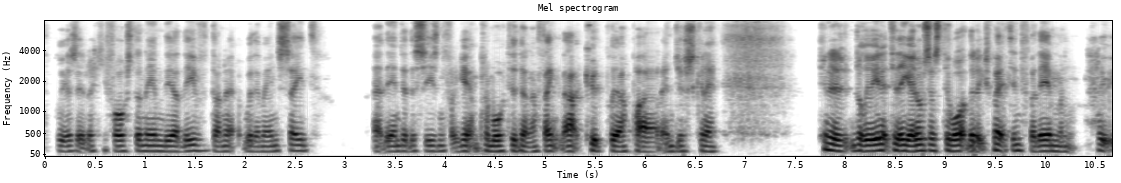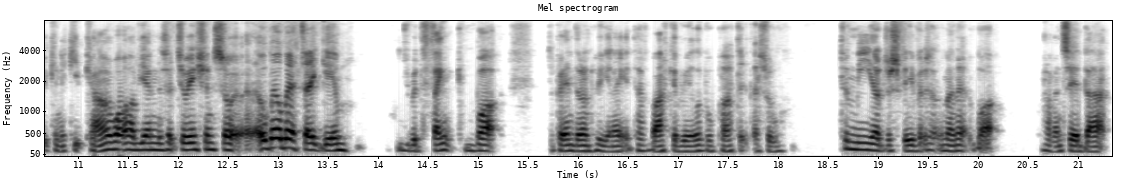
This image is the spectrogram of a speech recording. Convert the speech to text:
the players like Ricky Foster named there, they've done it with the men's side at the end of the season for getting promoted, and I think that could play a part in just kind of kind of relaying it to the girls as to what they're expecting for them and how to kind of keep calm and what have you in the situation. So it'll be a tight game, you would think, but depending on who United have back available, Partick Thistle, to me, are just favourites at the minute. But having said that,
